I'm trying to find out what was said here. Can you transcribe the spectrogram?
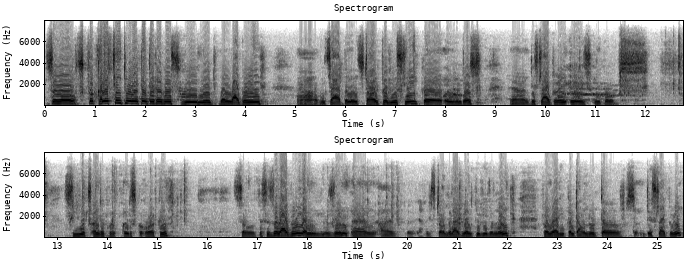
So for connecting to Oracle database, we need one library uh, which I have been installed previously uh, in Windows. Uh, this library is import cx underscore oracle. So this is the library I'm using and I have installed the library. I'll give you the link from where you can download this library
